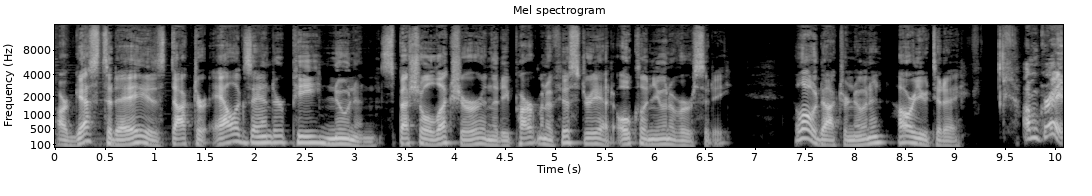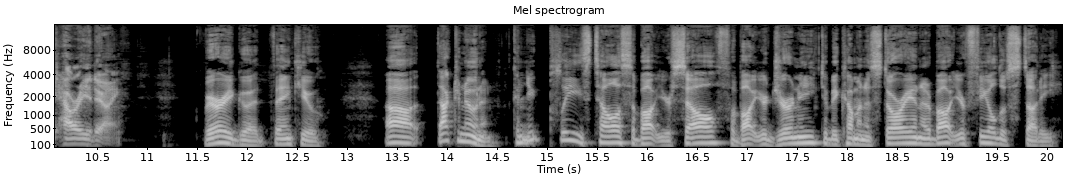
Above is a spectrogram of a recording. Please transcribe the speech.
Our guest today is Dr. Alexander P. Noonan, Special Lecturer in the Department of History at Oakland University. Hello, Dr. Noonan. How are you today? I'm great. How are you doing? Very good. Thank you. Uh, Dr. Noonan, can you please tell us about yourself, about your journey to become an historian, and about your field of study?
